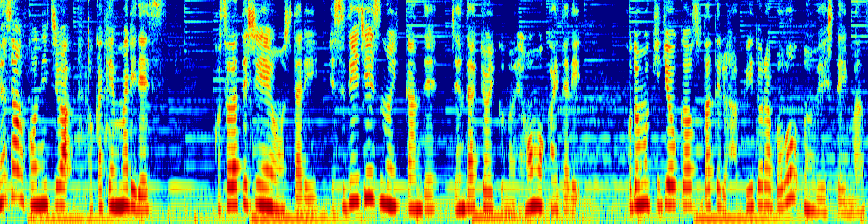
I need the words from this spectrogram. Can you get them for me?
皆さんこんにちは、トカケンマリです。子育て支援をしたり、SDGs の一環でジェンダー教育の絵本を書いたり、子供起業家を育てるハッピードラボを運営しています。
